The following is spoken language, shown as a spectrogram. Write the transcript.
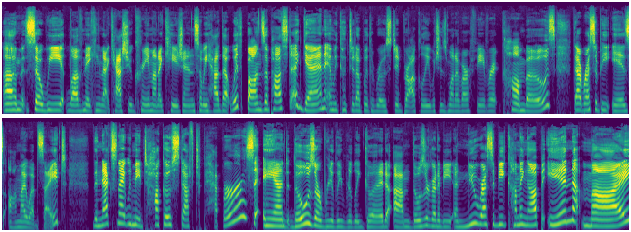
Um so we love making that cashew cream on occasion. So we had that with Banza pasta again and we cooked it up with roasted broccoli which is one of our favorite combos. That recipe is on my website. The next night we made taco stuffed peppers, and those are really, really good. Um, those are going to be a new recipe coming up in my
